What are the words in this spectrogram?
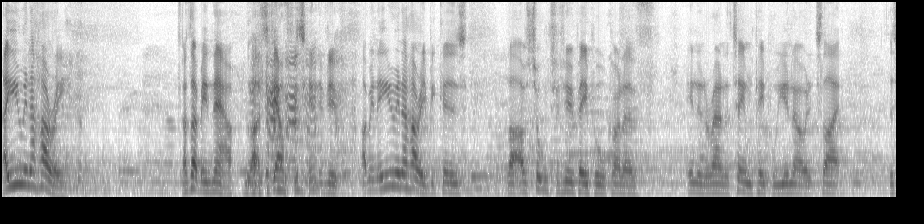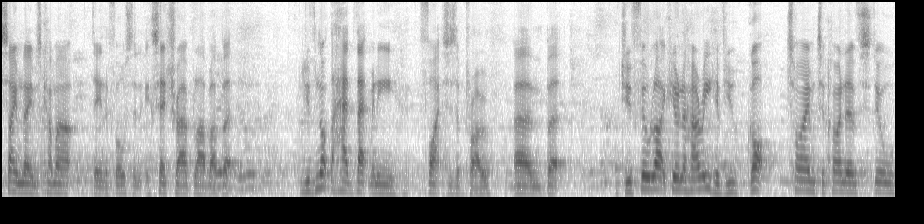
are you in a hurry I don't mean now like to get off this interview I mean are you in a hurry because like I was talking to a few people kind of in and around the team people you know and it's like the same names come up Dina Forster etc blah blah but you've not had that many fights as a pro um, but do you feel like you're in a hurry? Have you got time to kind of still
